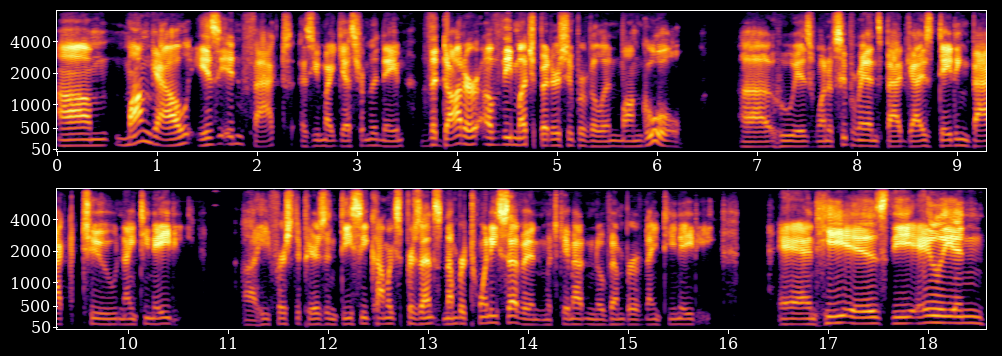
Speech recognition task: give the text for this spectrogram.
Um, Mongal is, in fact, as you might guess from the name, the daughter of the much better supervillain Mongul, uh, who is one of Superman's bad guys dating back to 1980. Uh, he first appears in DC Comics Presents number 27, which came out in November of 1980. And he is the alien,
